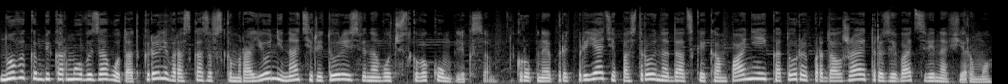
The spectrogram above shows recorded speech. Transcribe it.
Новый комбикормовый завод открыли в Рассказовском районе на территории свиноводческого комплекса. Крупное предприятие построено датской компанией, которая продолжает развивать свиноферму.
